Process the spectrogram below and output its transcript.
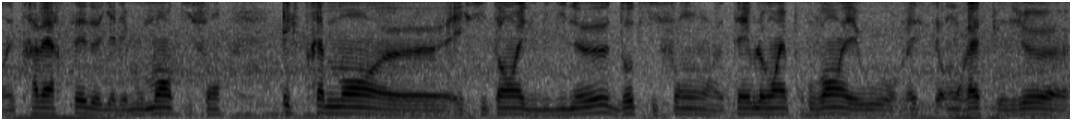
on est traversé de, il y a des moments qui sont extrêmement excitants et libidineux, d'autres qui sont terriblement éprouvants et où on reste, on reste les yeux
